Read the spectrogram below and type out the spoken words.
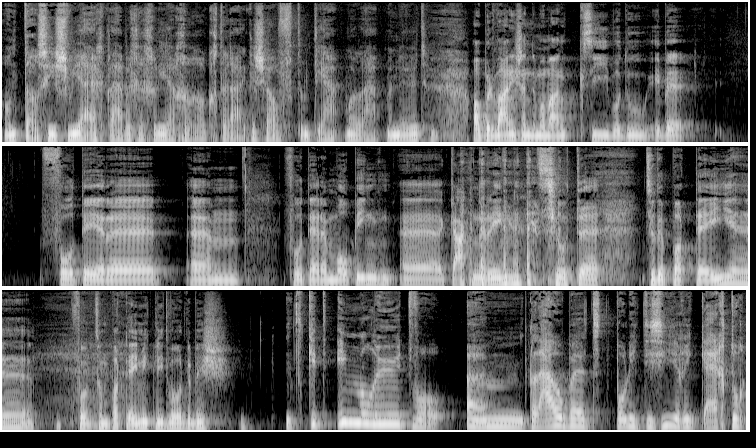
Und das ist wie eigentlich, glaube ich, ein bisschen eine Charaktereigenschaft und die hat man, hat man nicht. Aber wann war dann der Moment, gewesen, wo du eben von der, äh, ähm, von der Mobbing-Gegnerin zu der, zu der Partei, äh, von, zum Parteimitglied geworden bist? Es gibt immer Leute, die ähm, glauben, die Politisierung echt durch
